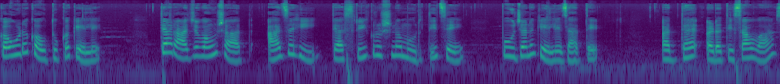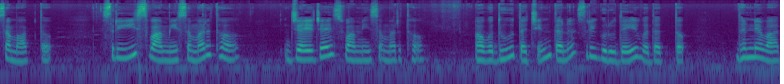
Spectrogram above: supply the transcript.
कौड कौतुक केले. त्या राजवंशात आजही त्या श्रीकृष्ण मूर्तीचे पूजन केले जाते. अध्याय अडतिसावा समाप्त. श्री स्वामी समर्थ जय जय स्वामी समर्थ. अवधूत चिंतन श्री गुरुदेव दत्त. धन्यवाद.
